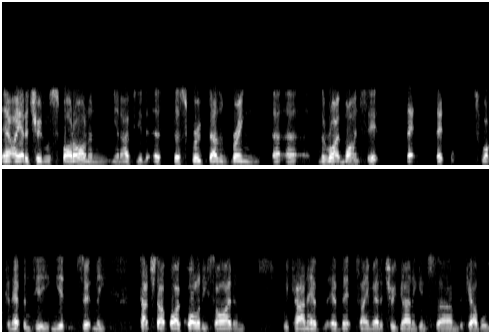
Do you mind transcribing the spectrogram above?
our attitude was spot on. And you know, if, you, if this group doesn't bring uh, uh, the right mindset, that that's what can happen to you. You can get certainly touched up by a quality side, and we can't have have that same attitude going against um, the Cowboys.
